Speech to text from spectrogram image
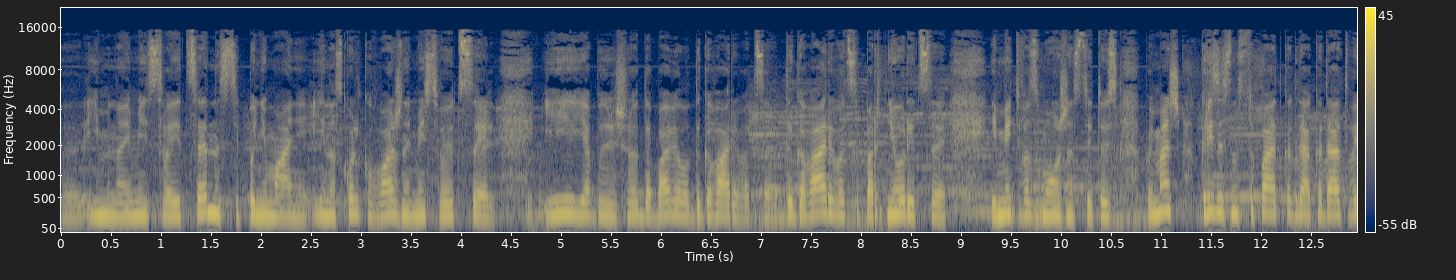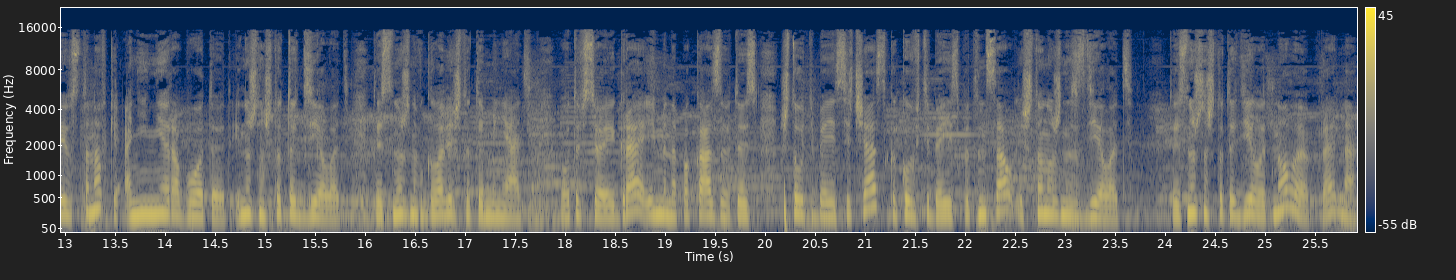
э, именно иметь свои ценности, понимание, и насколько важно иметь свою цель. И я бы еще добавила договариваться, договариваться, партнериться, иметь возможности. То есть, понимаешь, кризис наступает когда? Когда твои установки, они не работают, и нужно что-то делать. То есть нужно в голове что-то менять. Вот и все. Игра именно показывает, то есть, что у тебя есть сейчас, какой у тебя есть потенциал, и что нужно сделать. То есть нужно что-то делать новое, правильно,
